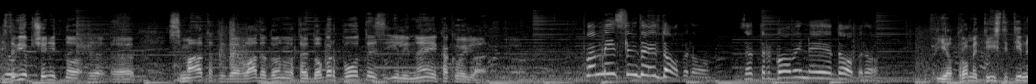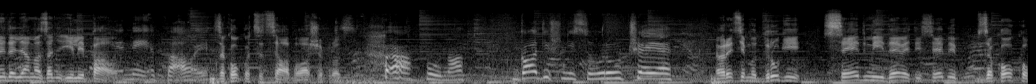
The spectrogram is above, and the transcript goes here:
Jeste vi općenitno e, e, smatrate da je vlada donijela taj dobar potez ili ne? Kako vi gledate? Pa mislim da je dobro. Za trgovine je dobro. Je li promet isti tim nedeljama ili je pao? Nije pao je. Za koliko cca po vašoj procesi? puno. Godišnji su vruće Evo recimo drugi, sedmi i deveti sedmi, za koliko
